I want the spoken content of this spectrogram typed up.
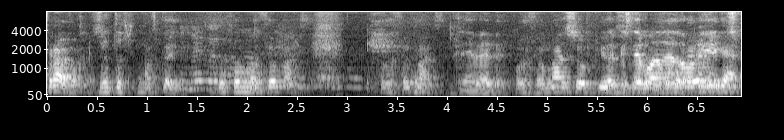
μπράβο Με Χριστό. το Αυτό είναι. Το Ο Θωμά. Θωμάς. Ο Θωμάς. Ε, βέβαια. Ο Θωμάς ο οποίος... Δεν πιστεύω αν δεν δω, το λέει, έλεγα-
